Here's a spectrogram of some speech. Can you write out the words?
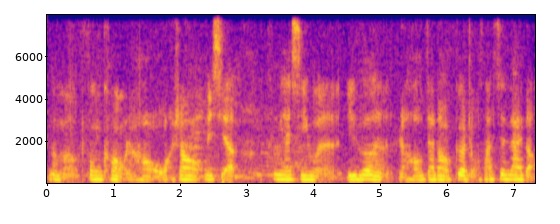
那么风控，然后网上那些负面新闻舆论，然后再到各种像现在的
